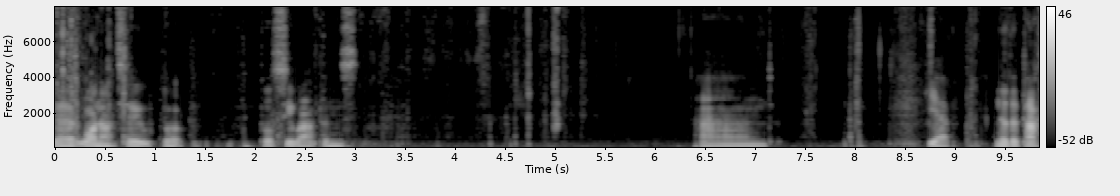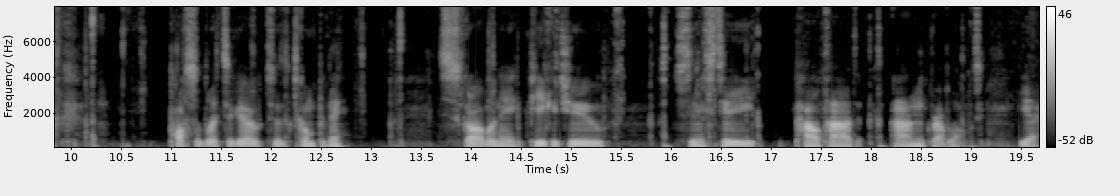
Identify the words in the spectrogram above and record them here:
uh, one or two, but we'll see what happens. And yeah, another pack possibly to go to the company. Scorbunny, Pikachu, Sinistea, Pal Pad and Grablocked. Yeah.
